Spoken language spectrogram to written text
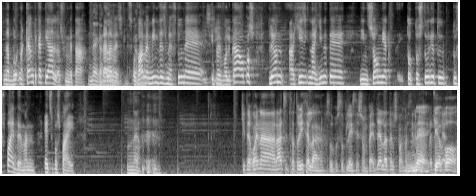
να, μπο- να κάνουν και κάτι άλλο ας πούμε, μετά. Ναι, κατάλαβα Κατάλαβες; τι λες, Φοβάμαι κατάλαβα. μην δεσμευτούν ε, Ισχύει. υπερβολικά όπως πλέον αρχίζει να γίνεται η Insomniac το, το στούντιο του, του Spider-Man έτσι όπως πάει. ναι. Κοίτα, εγώ ένα Ratchet θα το ήθελα στο, στο PlayStation 5, αλλά τέλος πάντων. αυτή είναι μια Ναι, κουβέντα και για άλλη. εγώ.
